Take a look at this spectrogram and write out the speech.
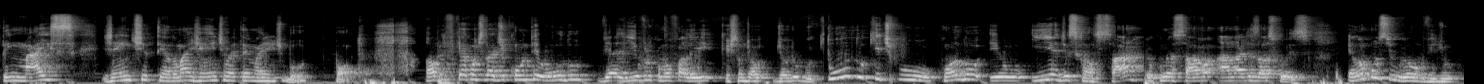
tem mais gente, tendo mais gente, vai ter mais gente boa. Ponto. Amplificar a quantidade de conteúdo via livro, como eu falei, questão de, de audiobook. Tudo que, tipo, quando eu ia descansar, eu começava a analisar as coisas. Eu não consigo ver um vídeo,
